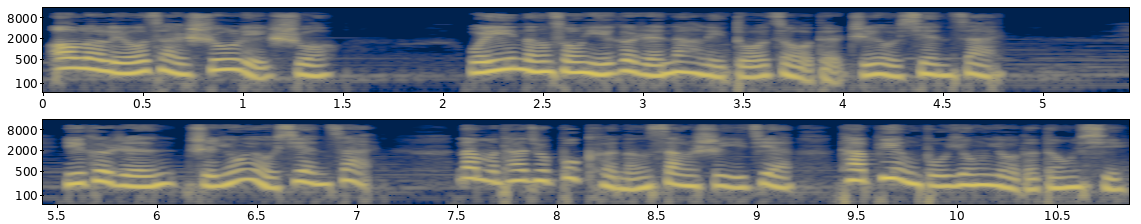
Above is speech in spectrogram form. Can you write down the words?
奥勒留在书里说：“唯一能从一个人那里夺走的，只有现在。一个人只拥有现在，那么他就不可能丧失一件他并不拥有的东西。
